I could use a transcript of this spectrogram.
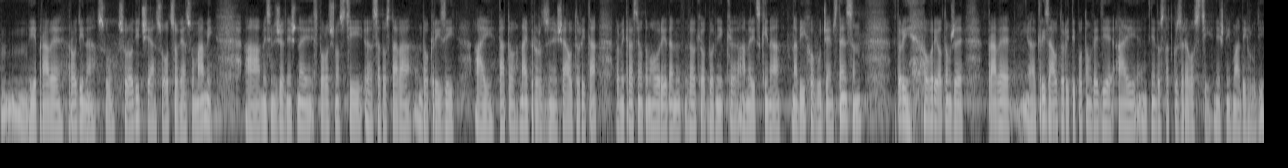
mm, je práve rodina, sú, sú rodičia, sú otcovia, sú mamy. A myslím že v dnešnej spoločnosti e, sa dostáva do krízy aj táto najprirodzenejšia autorita. Veľmi krásne o tom hovorí jeden veľký odborník americký na, na výchovu, James Stenson, ktorý hovorí o tom, že práve e, kríza autority potom vedie aj k nedostatku zrelosti dnešných mladých ľudí.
